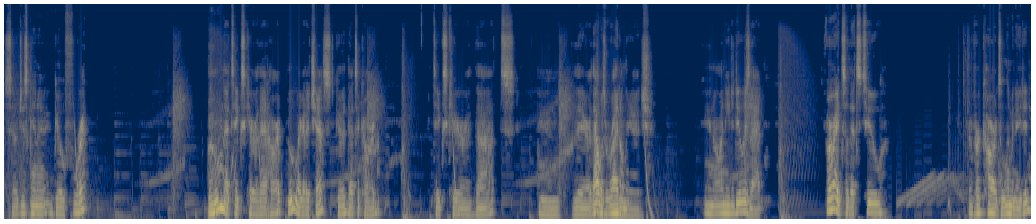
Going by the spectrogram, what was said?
So just gonna go for it. Boom, that takes care of that heart. Ooh, I got a chest. Good, that's a card. Takes care of that. And there. That was right on the edge. And all I need to do is that. Alright, so that's two of her cards eliminated.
